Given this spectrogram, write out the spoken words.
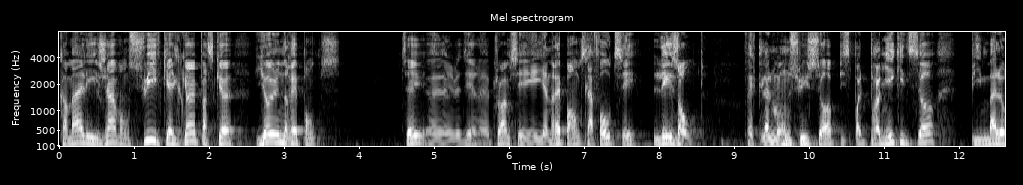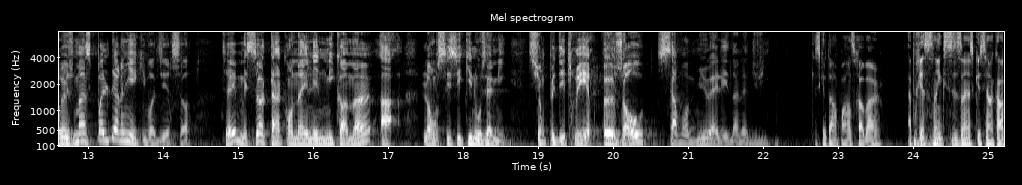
comment les gens vont suivre quelqu'un parce qu'il y a une réponse. Tu sais, euh, je veux dire, euh, Trump, c'est il y a une réponse. La faute, c'est les autres. Fait que là, le monde suit ça, puis c'est pas le premier qui dit ça, puis malheureusement, c'est pas le dernier qui va dire ça. Tu sais, mais ça, tant qu'on a un ennemi commun, ah, là, on sait c'est qui nos amis. Si on peut détruire eux autres, ça va mieux aller dans notre vie. Qu'est-ce que tu en penses, Robert? après 5-6 ans, est-ce que c'est encore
